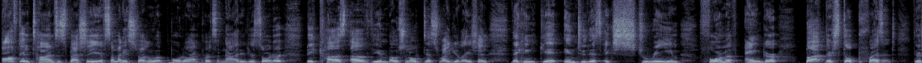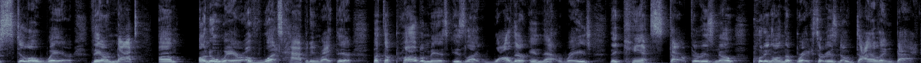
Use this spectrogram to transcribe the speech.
Oftentimes, especially if somebody's struggling with borderline personality disorder, because of the emotional dysregulation, they can get into this extreme form of anger, but they're still present. They're still aware. They are not um, unaware of what's happening right there. But the problem is, is like while they're in that rage, they can't stop. There is no putting on the brakes. There is no dialing back.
